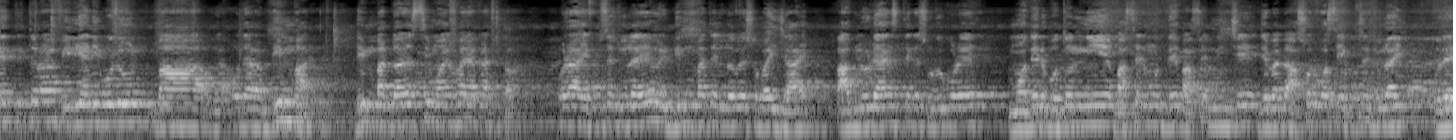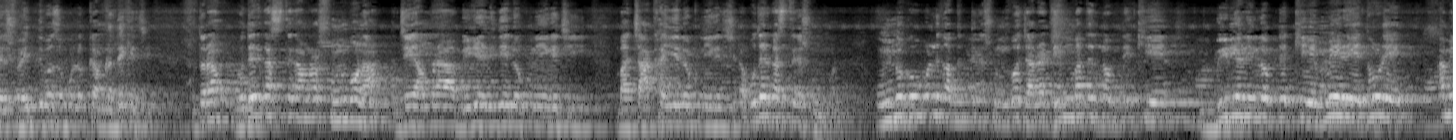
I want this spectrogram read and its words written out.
নেতৃত্বরা বিরিয়ানি বলুন বা ওরা ডিম ভাত। ডিম ভাত দয়াশ্রী ময় ভয়া কাজ ওরা একুশে জুলাই ওই ডিম ভাতের লোভে সবাই যায়। পাগলু ড্যান্স থেকে শুরু করে মদের বোতল নিয়ে বাসের মধ্যে, বাসের নিচে, যেভাবে আসর বসে একুশে জুলাই ওদের শহীদ দিবস উপলক্ষে আমরা দেখেছি। সুতরাং ওদের কাছ থেকে আমরা শুনব না যে আমরা বিরিয়ানি দিয়ে লোক নিয়ে গেছি বা চা খাইয়ে লোক নিয়ে গেছি, সেটা ওদের কাছ থেকে শুনব না। অন্য কেউ বললে তাদের থেকে শুনব। যারা ডিম ভাতের লোক দেখিয়ে, বিরিয়ানির লোক দেখিয়ে, মেরে, ধরে আমি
